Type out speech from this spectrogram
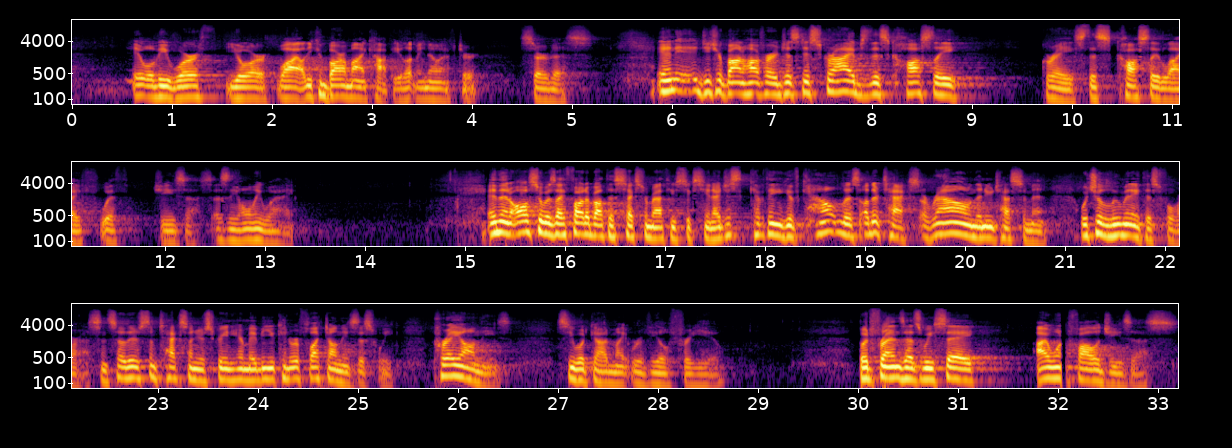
It will be worth your while. You can borrow my copy. Let me know after service. And Dietrich Bonhoeffer just describes this costly grace, this costly life with Jesus as the only way. And then also, as I thought about this text from Matthew 16, I just kept thinking of countless other texts around the New Testament which illuminate this for us. And so there's some text on your screen here. Maybe you can reflect on these this week. Pray on these. See what God might reveal for you. But, friends, as we say, I want to follow Jesus.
